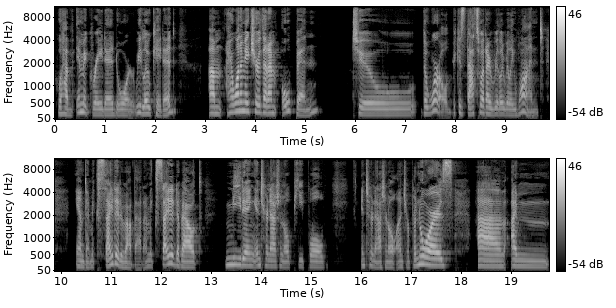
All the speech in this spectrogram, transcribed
who have immigrated or relocated, um, I want to make sure that I'm open to the world because that's what I really, really want. And I'm excited about that. I'm excited about meeting international people, international entrepreneurs. Um, I'm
